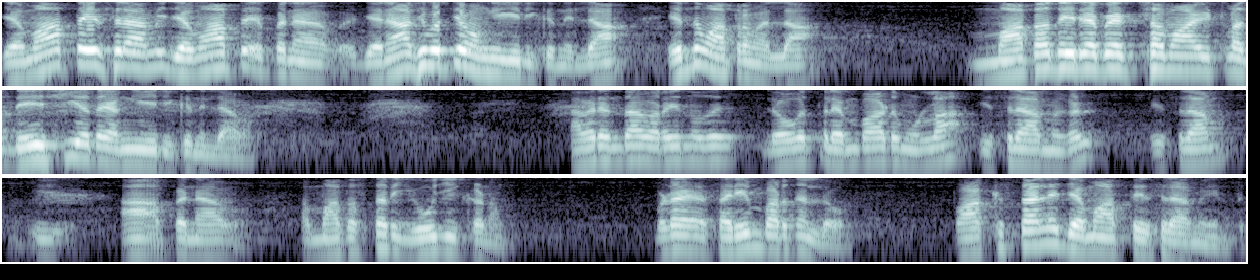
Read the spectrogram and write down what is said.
ജമാഅത്തെ ഇസ്ലാമി ജമാഅത്തെ പിന്നെ ജനാധിപത്യം അംഗീകരിക്കുന്നില്ല എന്ന് മാത്രമല്ല മതനിരപേക്ഷമായിട്ടുള്ള ദേശീയത അംഗീകരിക്കുന്നില്ല അവർ. അവരെന്താ പറയുന്നത്? ലോകത്തിലെമ്പാടുമുള്ള ഇസ്ലാമുകൾ ഇസ്ലാം പിന്നെ മതസ്ഥർ യോജിക്കണം. ഇവിടെ സരീം പറഞ്ഞല്ലോ പാകിസ്ഥാനിൽ ജമാഅത്തെ ഇസ്ലാമിയുണ്ട്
